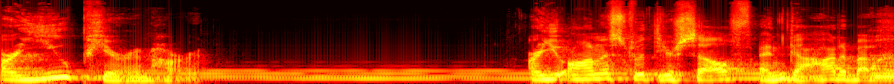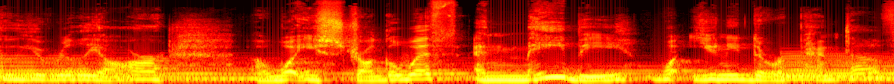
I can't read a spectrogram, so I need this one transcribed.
Are you pure in heart? Are you honest with yourself and God about who you really are, uh, what you struggle with, and maybe what you need to repent of?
